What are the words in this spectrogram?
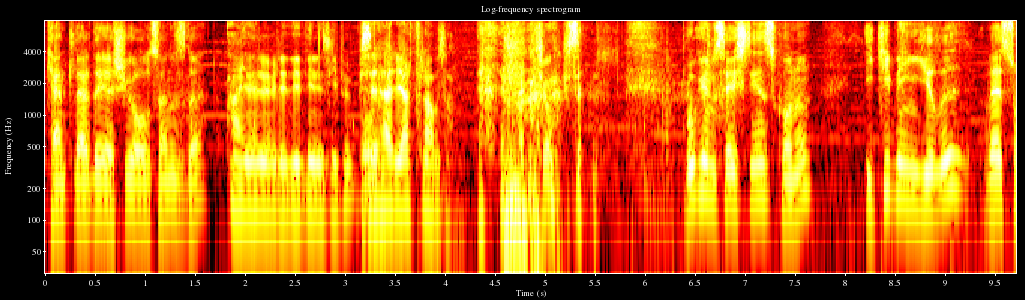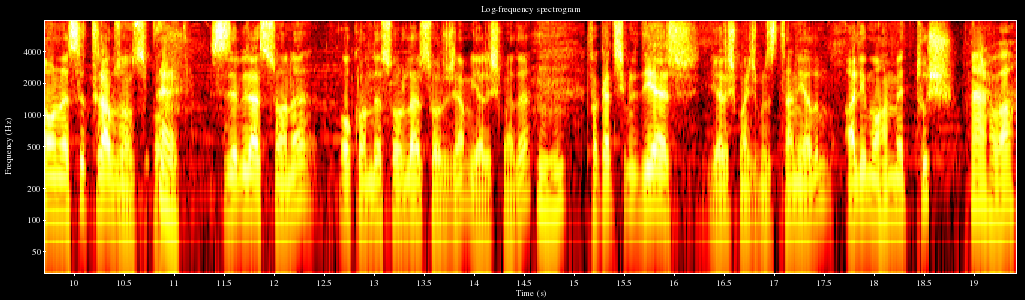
kentlerde yaşıyor olsanız da Aynen öyle dediğiniz gibi. Bize her yer Trabzon. çok güzel. Bugün seçtiğiniz konu 2000 yılı ve sonrası Trabzonspor. Evet. Size biraz sonra o konuda sorular soracağım yarışmada. Hı hı. Fakat şimdi diğer yarışmacımızı tanıyalım. Ali Muhammed Tuş. Merhaba.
